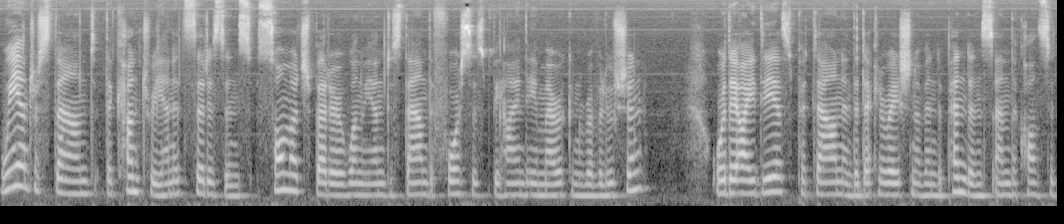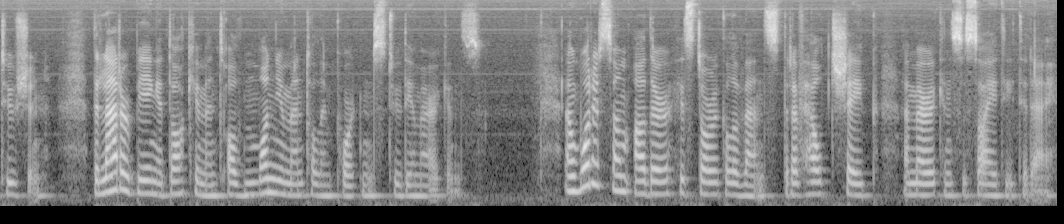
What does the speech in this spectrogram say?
We understand the country and its citizens so much better when we understand the forces behind the American Revolution or the ideas put down in the Declaration of Independence and the Constitution, the latter being a document of monumental importance to the Americans. And what are some other historical events that have helped shape American society today?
